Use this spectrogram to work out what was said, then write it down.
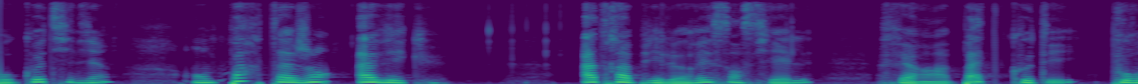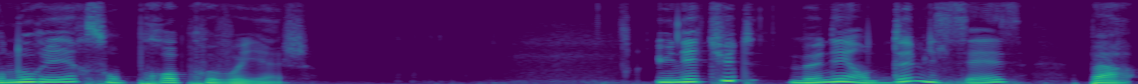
au quotidien en partageant avec eux. Attraper leur essentiel, faire un pas de côté pour nourrir son propre voyage. Une étude menée en 2016 par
